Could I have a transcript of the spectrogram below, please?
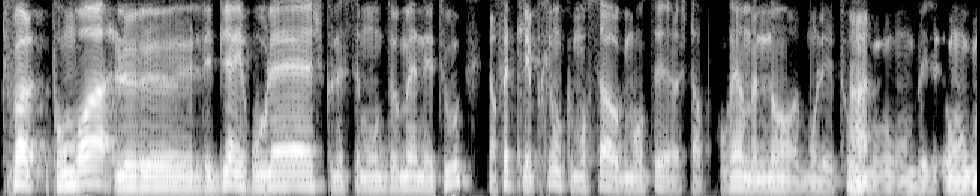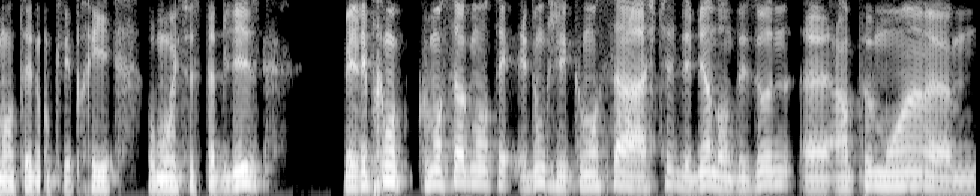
Tu vois, pour moi, le, les biens, ils roulaient, je connaissais mon domaine et tout. Et en fait, les prix ont commencé à augmenter. Je t'apprends rien maintenant. Bon, les taux ont, ont, augmenté, donc les prix, au moins, ils se stabilisent. Mais les prix ont commencé à augmenter. Et donc, j'ai commencé à acheter des biens dans des zones euh, un peu moins. Euh,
